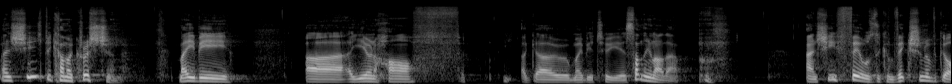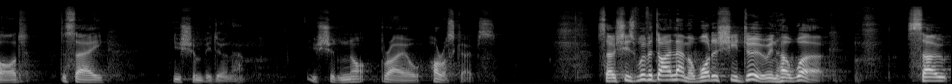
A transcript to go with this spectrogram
And she's become a Christian. Maybe uh, a year and a half ago, maybe two years, something like that. And she feels the conviction of God to say, You shouldn't be doing that. You should not braille horoscopes. So she's with a dilemma. What does she do in her work? So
